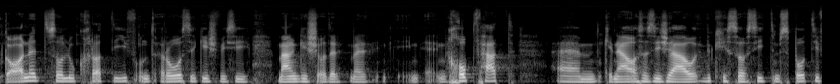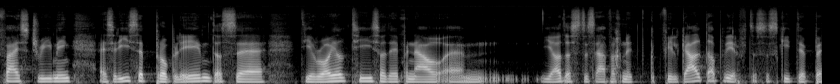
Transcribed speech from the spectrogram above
gar nicht so lukrativ und rosig ist, wie sie manchmal oder man im, im Kopf hat. Ähm, genau, also es ist auch wirklich so seit dem Spotify-Streaming ein riesiges Problem, dass äh, die Royalties oder eben auch, ähm, ja, dass das einfach nicht viel Geld abwirft. Also es gibt etwa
